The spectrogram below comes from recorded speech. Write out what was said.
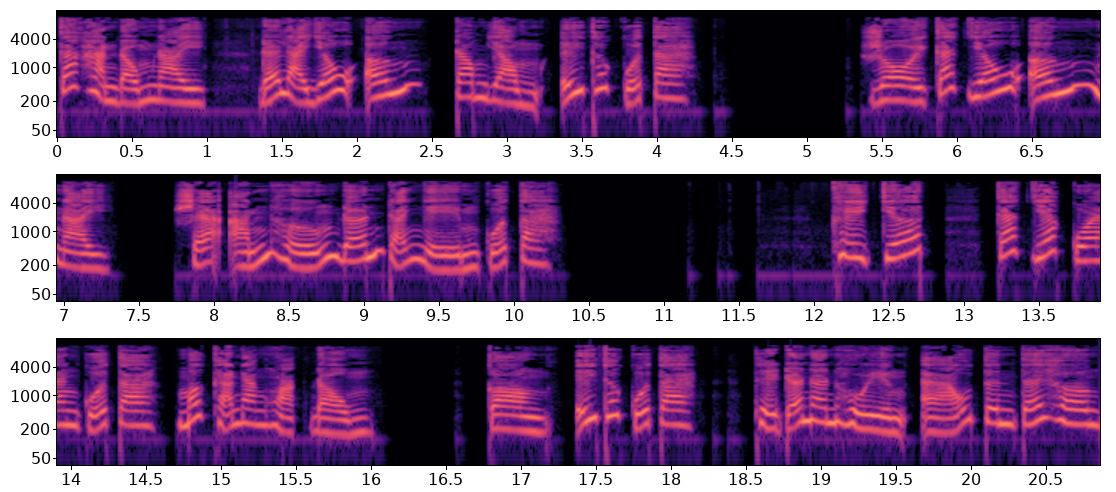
Các hành động này để lại dấu ấn trong dòng ý thức của ta. Rồi các dấu ấn này sẽ ảnh hưởng đến trải nghiệm của ta. Khi chết, các giác quan của ta mất khả năng hoạt động, còn ý thức của ta thì trở nên huyền ảo tinh tế hơn.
